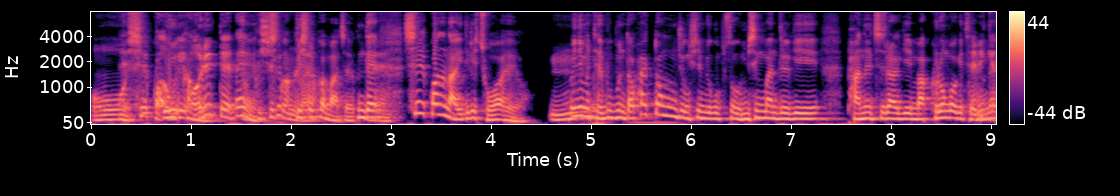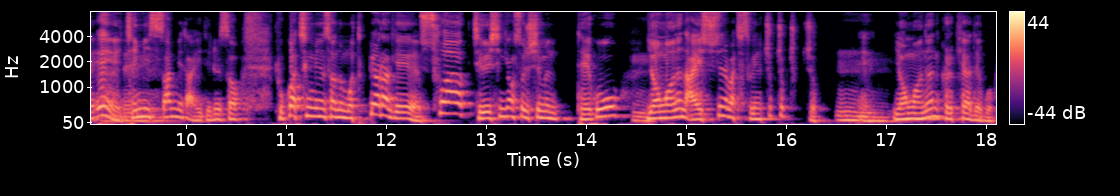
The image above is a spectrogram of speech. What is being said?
오, 네, 실과. 우리 어릴 때또 네, 그 실- 실과인가요? 그 실과 맞아요. 근데 네. 실과는 아이들이 좋아해요. 음. 왜냐면 대부분 다 활동 중심이고 무슨 음식 만들기, 바느질하기 막 그런 거기 때문에. 예, 네. 재미있어 합니다, 아이들이. 그래서 교과 측면에서는 뭐 특별하게 수학 제일 신경 써주시면 되고 음. 영어는 아이 수준에 맞춰서 그냥 쭉쭉쭉쭉. 음. 예, 영어는 그렇게 해야 되고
